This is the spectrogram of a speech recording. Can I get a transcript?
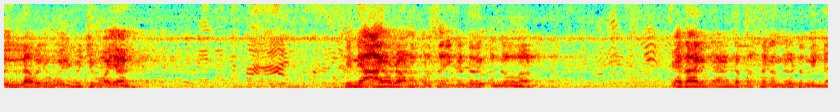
എല്ലാവരും ഒരുമിച്ച് പോയാൽ പിന്നെ ആരോടാണ് പ്രസംഗിക്കേണ്ടത് എന്നുള്ളതാണ്. ഏതായാലും ഞാൻ എന്റെ പ്രസംഗം നീട്ടുന്നില്ല.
